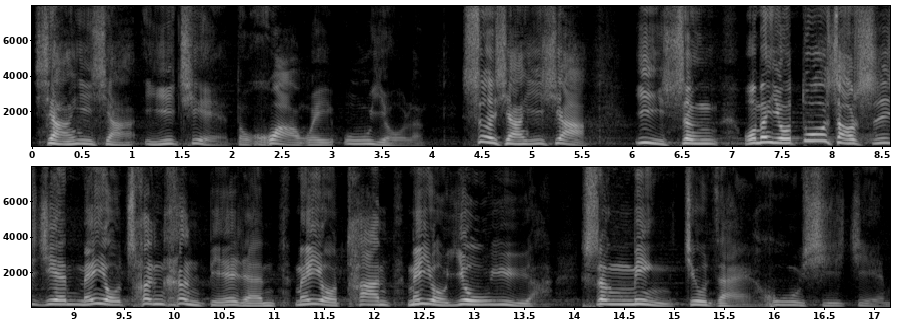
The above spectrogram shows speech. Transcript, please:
想一想，一切都化为乌有了。设想一下，一生我们有多少时间没有嗔恨别人，没有贪，没有忧郁啊？生命就在呼吸间，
